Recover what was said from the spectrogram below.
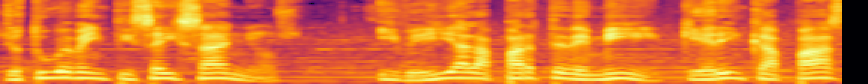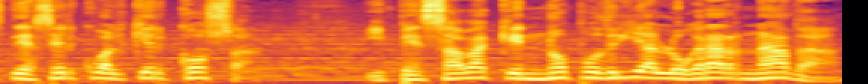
Yo tuve 26 años y veía la parte de mí que era incapaz de hacer cualquier cosa y pensaba que no podría lograr nada,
